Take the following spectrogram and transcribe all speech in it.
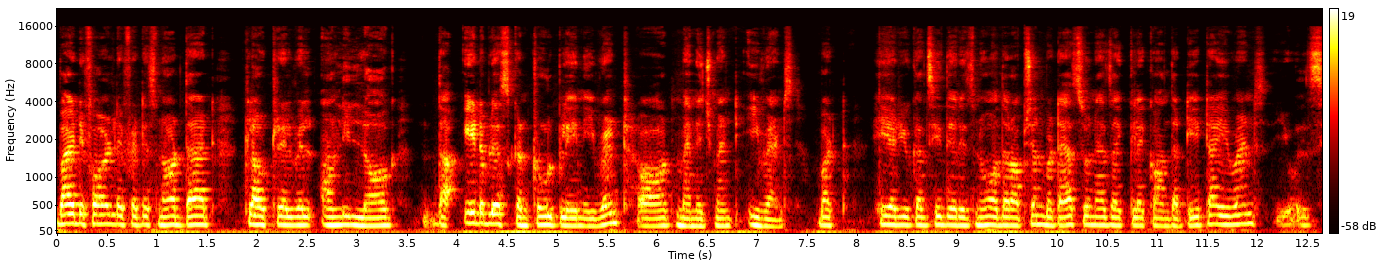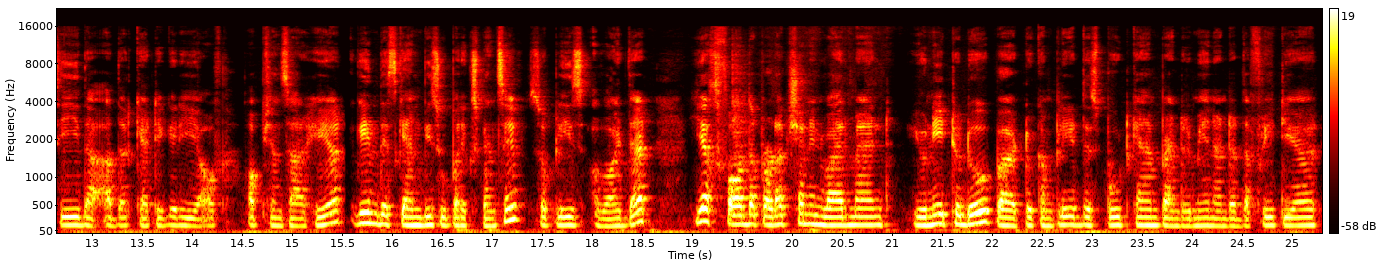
by default if it is not that CloudTrail will only log the AWS control plane event or management events. But here you can see there is no other option but as soon as I click on the data events you will see the other category of options are here. Again this can be super expensive so please avoid that. Yes for the production environment you need to do but to complete this bootcamp and remain under the free tier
